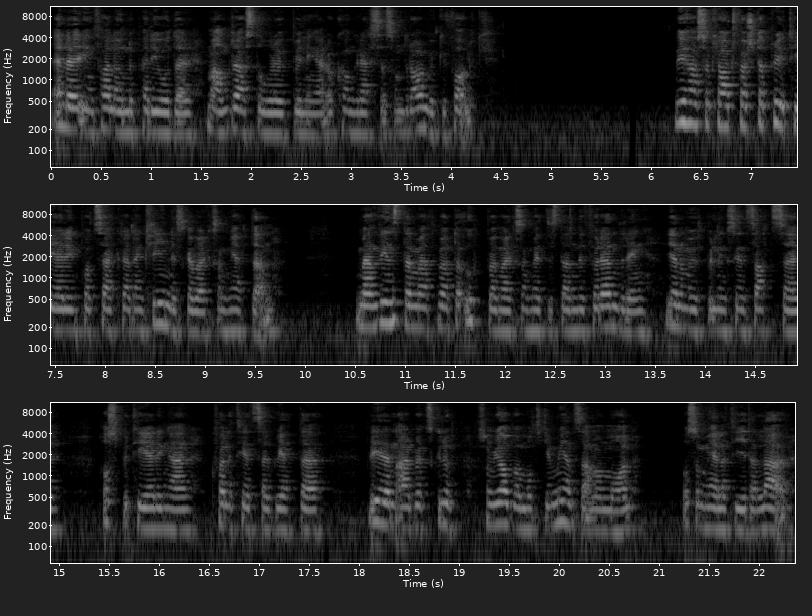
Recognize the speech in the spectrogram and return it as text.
eller infalla under perioder med andra stora utbildningar och kongresser som drar mycket folk. Vi har såklart första prioritering på att säkra den kliniska verksamheten. Men vinsten med att möta upp en verksamhet i ständig förändring genom utbildningsinsatser, hospiteringar, kvalitetsarbete blir en arbetsgrupp som jobbar mot gemensamma mål och som hela tiden lär.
